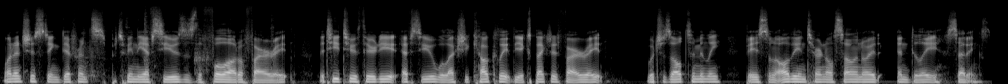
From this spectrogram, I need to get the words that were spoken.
One interesting difference between the FCUs is the full auto fire rate. The T238 FCU will actually calculate the expected fire rate, which is ultimately based on all the internal solenoid and delay settings.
